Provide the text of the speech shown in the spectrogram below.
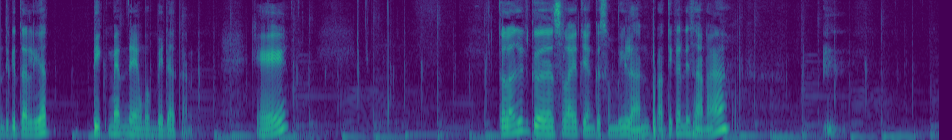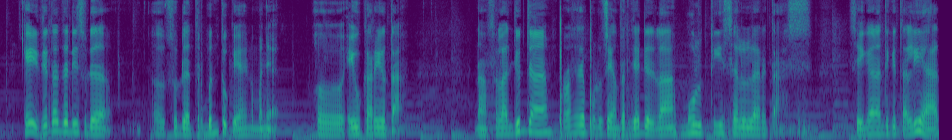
Nanti kita lihat pigmentnya yang membedakan. Oke. Okay. Kita lanjut ke slide yang ke-9. Perhatikan di sana. Oke, okay, kita tadi sudah uh, sudah terbentuk ya namanya uh, eukariota. Nah, selanjutnya proses evolusi yang terjadi adalah multiselularitas. Sehingga nanti kita lihat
